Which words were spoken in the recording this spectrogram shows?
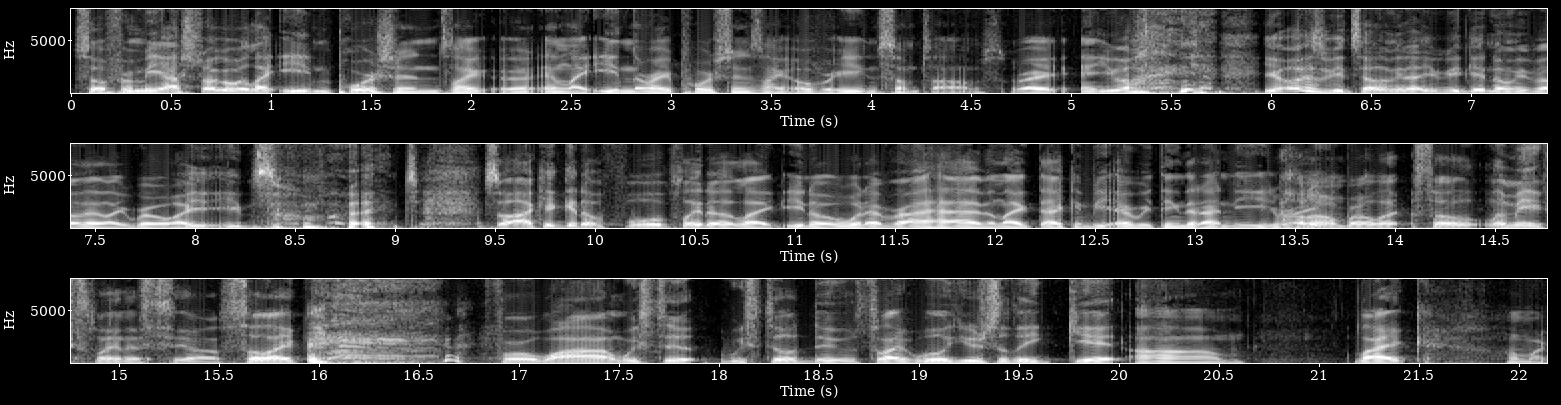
so for me, I struggle with like eating portions, like uh, and like eating the right portions, like overeating sometimes, right? And you you always be telling me that you be getting on me about that, like bro, why you eating so much? So I could get a full plate of like you know whatever I have, and like that can be everything that I need, right? Hold on, bro. Like, so let me explain this to y'all. So like for a while, and we still we still do. So like we'll usually get um like oh my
